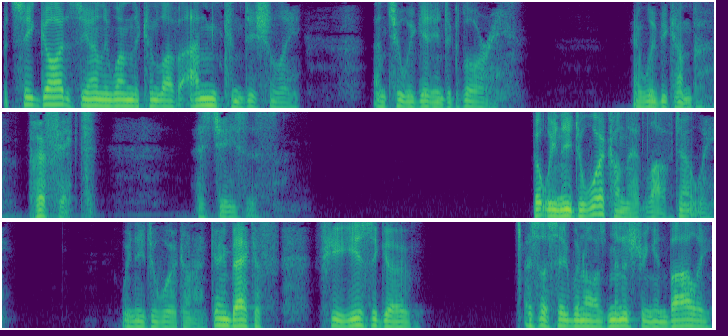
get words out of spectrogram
But see, God is the only one that can love unconditionally until we get into glory and we become perfect as Jesus. But we need to work on that love, don't we? We need to work on it. Going back a f- few years ago, as I said, when I was ministering in Bali,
